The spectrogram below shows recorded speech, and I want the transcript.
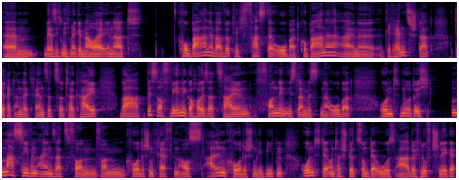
Ähm, wer sich nicht mehr genau erinnert, Kobane war wirklich fast erobert. Kobane, eine Grenzstadt direkt an der Grenze zur Türkei, war bis auf wenige Häuserzeilen von den Islamisten erobert und nur durch massiven Einsatz von, von kurdischen Kräften aus allen kurdischen Gebieten und der Unterstützung der USA durch Luftschläge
